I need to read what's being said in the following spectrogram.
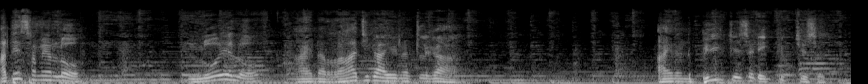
అదే సమయంలో లోయలో ఆయన రాజుగా అయినట్లుగా ఆయనను బిల్డ్ చేశాడు ఎక్విప్ చేశాడు.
